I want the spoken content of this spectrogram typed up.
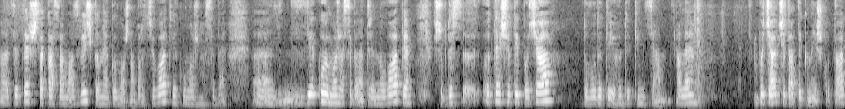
е, це теж така сама звичка, на якої можна працювати, яку можна себе, е, з якою можна себе натренувати, щоб дос... е, те, що ти почав, доводити його до кінця. Але почав читати книжку, так,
